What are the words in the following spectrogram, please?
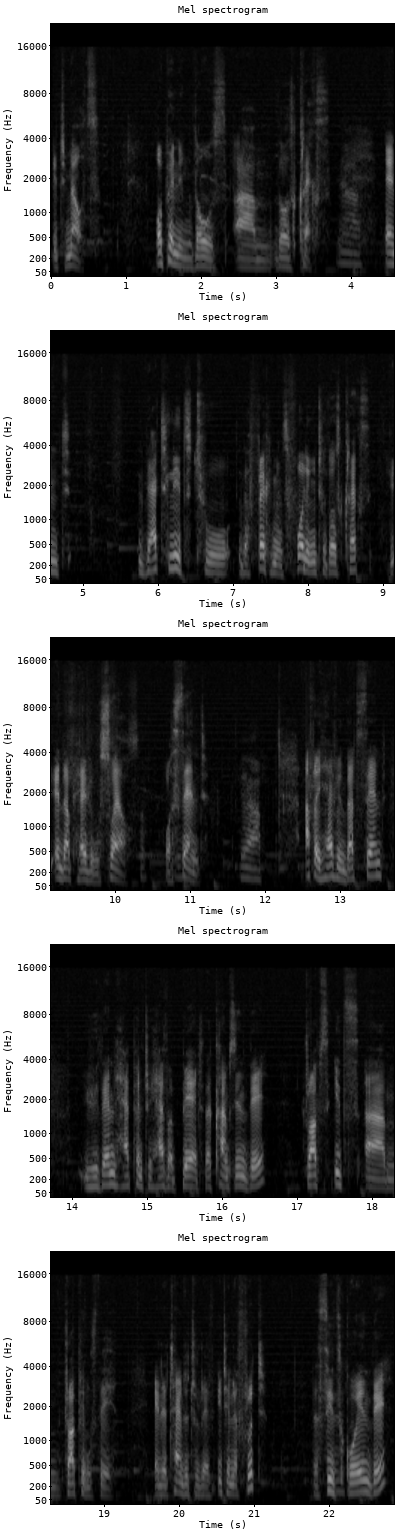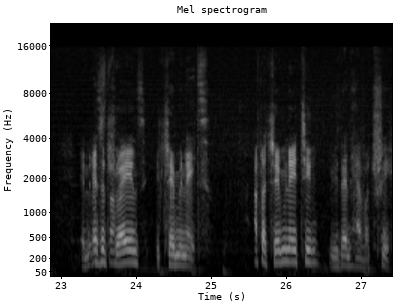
it melts, opening those, um, those cracks. Yeah. And that leads to the fragments falling into those cracks. You end up having soil or sand. Yeah. After having that sand, you then happen to have a bird that comes in there, drops its um, droppings there. At the time it would have eaten a fruit, the seeds go in there, and as it rains, it germinates. After germinating, you then have a tree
